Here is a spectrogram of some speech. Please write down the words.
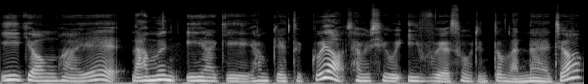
이경화의 남은 이야기 함께 듣고요. 잠시 후 2부에서 우린 또 만나야죠.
